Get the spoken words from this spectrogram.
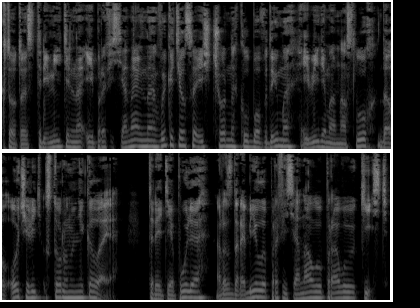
Кто-то стремительно и профессионально выкатился из черных клубов дыма и, видимо, на слух дал очередь в сторону Николая. Третья пуля раздробила профессионалу правую кисть.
